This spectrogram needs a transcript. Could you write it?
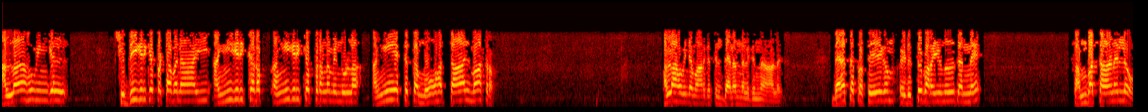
അള്ളാഹുവിങ്കൽ ശുദ്ധീകരിക്കപ്പെട്ടവനായി അംഗീകരിക്കട അംഗീകരിക്കപ്പെടണമെന്നുള്ള അങ്ങേയറ്റത്തെ മോഹത്താൽ മാത്രം അള്ളാഹുവിന്റെ മാർഗത്തിൽ ധനം നൽകുന്ന ആൾ. ധനത്തെ പ്രത്യേകം എടുത്തു പറയുന്നത് തന്നെ സമ്പത്താണല്ലോ.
